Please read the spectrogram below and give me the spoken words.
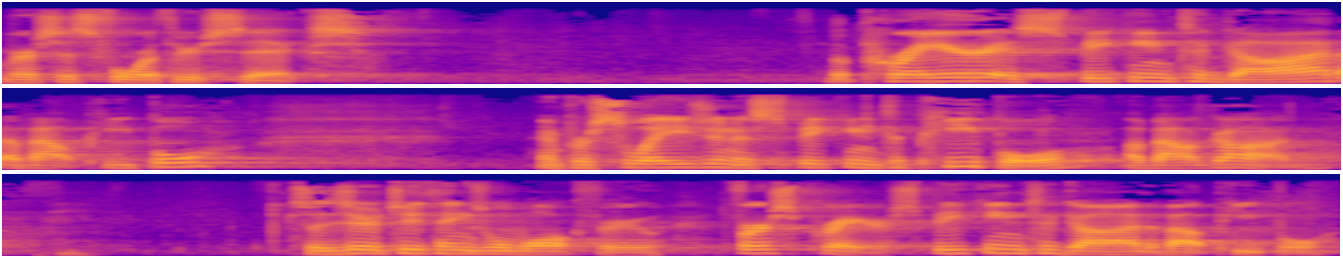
verses four through six. But prayer is speaking to God about people, and persuasion is speaking to people about God. So these are two things we'll walk through. First, prayer, speaking to God about people.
